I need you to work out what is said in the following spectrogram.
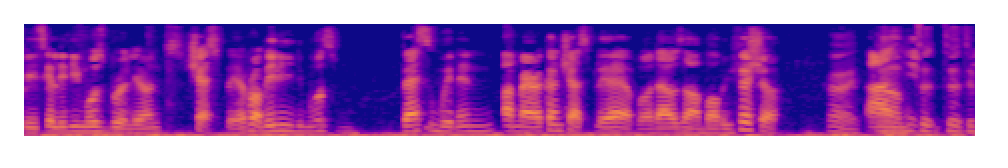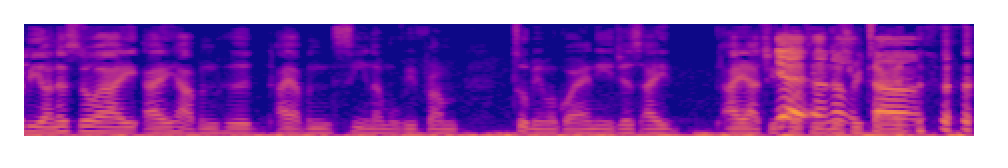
basically the most brilliant chess player, probably the, most best winning American chess player ever. That was uh, Bobby Fischer. All right. Um, to, to, to be honest, though, I, I haven't heard, I haven't seen a movie from Tobey Maguire in ages. I I actually Yeah, thought he just retired.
